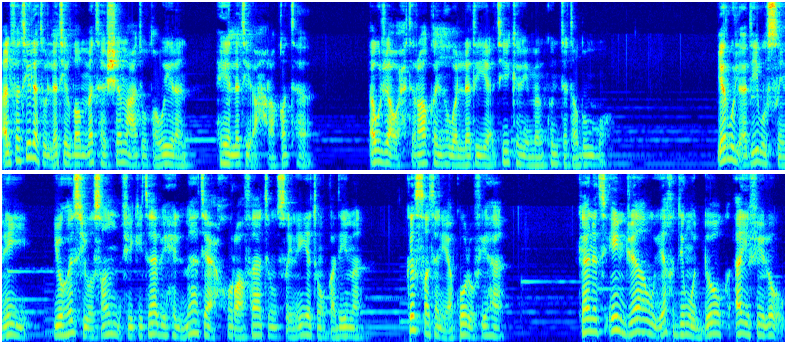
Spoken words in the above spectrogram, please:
الفتيلة التي ضمتها الشمعة طويلا هي التي أحرقتها. أوجع احتراق هو الذي يأتيك ممن كنت تضمه. يروي الأديب الصيني يوهسيو صن في كتابه الماتع خرافات صينية قديمة. قصة يقول فيها كانت إين جاو يخدم الدوق أي فيلو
